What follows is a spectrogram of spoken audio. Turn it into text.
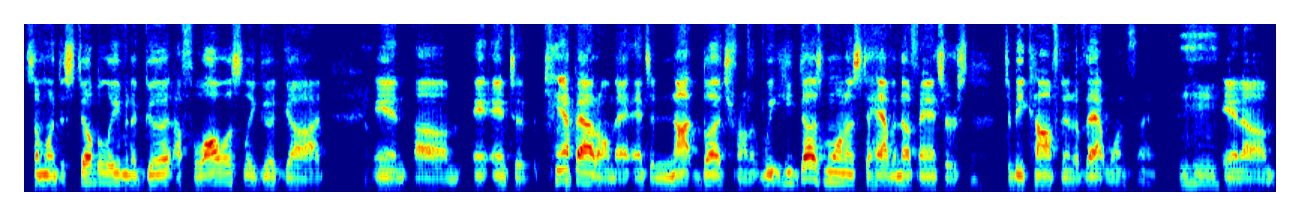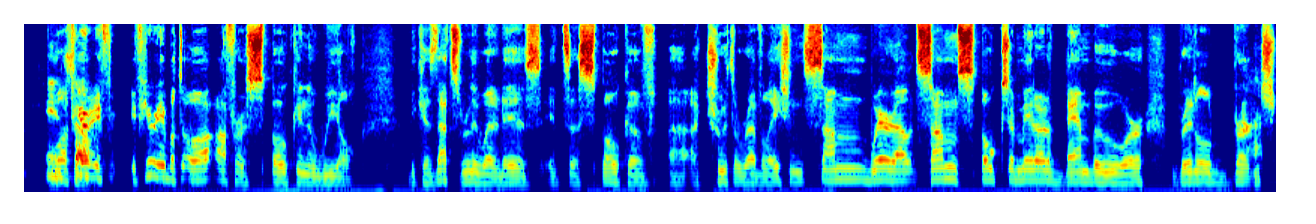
someone to still believe in a good, a flawlessly good God and um, and, and, to camp out on that and to not budge from it. We, he does want us to have enough answers to be confident of that one thing. Mm-hmm. And um, and well, if so, you're if, if you're able to offer a spoke in a wheel, because that's really what it is. It's a spoke of uh, a truth or revelation. Some wear out. Some spokes are made out of bamboo or brittle birch,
